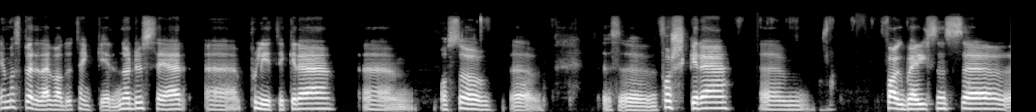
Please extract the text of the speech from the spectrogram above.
Jeg må spørre deg hva du tenker. Når du ser eh, politikere, eh, også eh, forskere, eh, fagbevegelsens eh,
